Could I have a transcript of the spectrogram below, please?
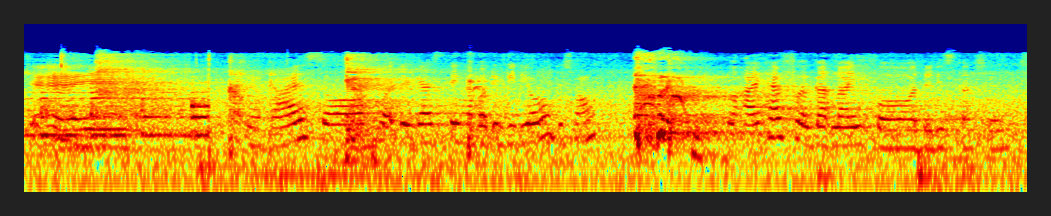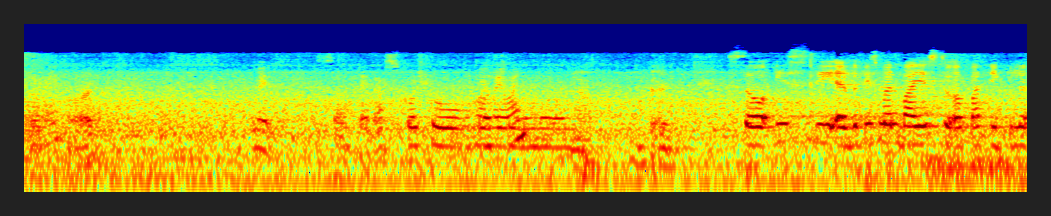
Okay. Okay, guys. So, what do you guys think about the video just now? So, I have a guideline for the discussion. Okay. Alright. Wait. So, let us go through one by one. Okay. So, is the advertisement biased to a particular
